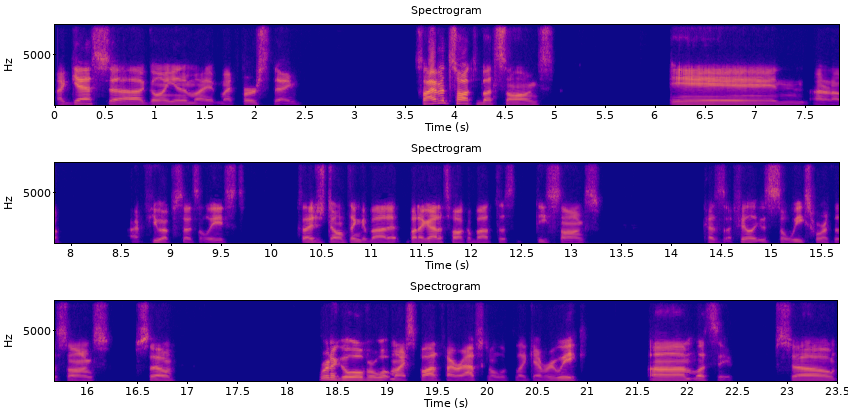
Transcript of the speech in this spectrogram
I guess uh going into my my first thing. So I haven't talked about songs in I don't know, a few episodes at least. Because I just don't think about it. But I gotta talk about this these songs because I feel like this is a week's worth of songs. So we're gonna go over what my Spotify Wrap's gonna look like every week. Um, let's see. So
